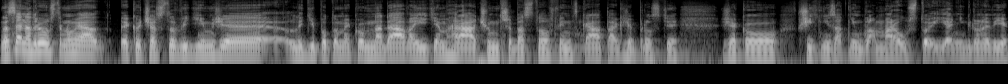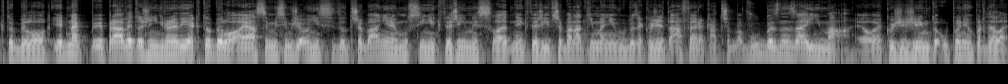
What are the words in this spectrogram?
Zase na druhou stranu já jako často vidím, že lidi potom jako nadávají těm hráčům třeba z toho Finska, takže prostě, že jako všichni za tím glamarou stojí a nikdo neví, jak to bylo. Jednak je právě to, že nikdo neví, jak to bylo a já si myslím, že oni si to třeba ani nemusí někteří myslet, někteří třeba nad tím ani vůbec, jako že ta aférka třeba vůbec nezajímá, jo, jakože že jim to úplně uprdele,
